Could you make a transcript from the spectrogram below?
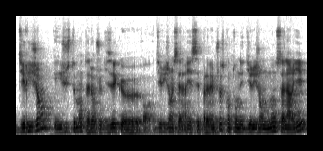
dirigeant, et justement tout à l'heure je disais que dirigeant et salarié, c'est pas la même chose. Quand on est dirigeant non salarié,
